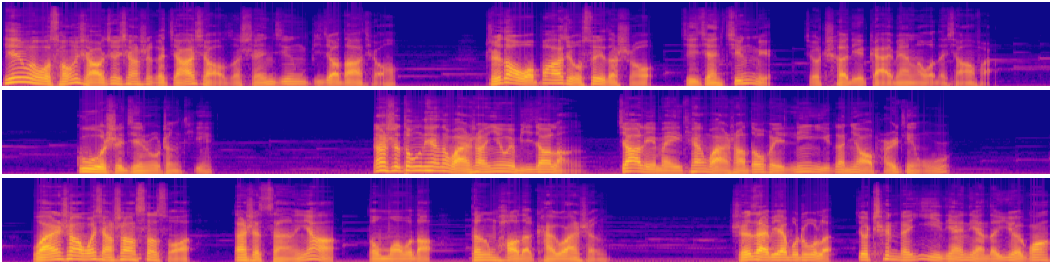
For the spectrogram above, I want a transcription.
因为我从小就像是个假小子，神经比较大条。直到我八九岁的时候。几件经历就彻底改变了我的想法。故事进入正题。那是冬天的晚上，因为比较冷，家里每天晚上都会拎一个尿盆进屋。晚上我想上厕所，但是怎样都摸不到灯泡的开关绳，实在憋不住了，就趁着一点点的月光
